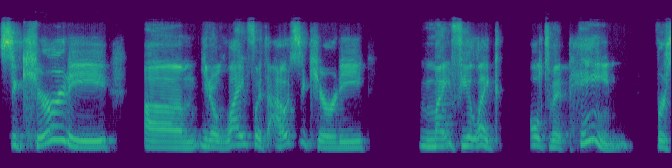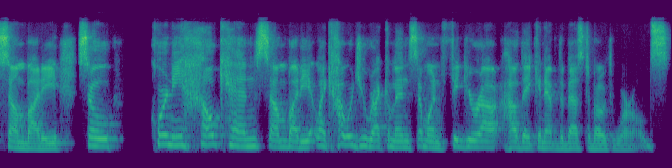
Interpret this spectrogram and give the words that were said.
Security, um, you know, life without security might feel like ultimate pain for somebody. So Courtney, how can somebody, like, how would you recommend someone figure out how they can have the best of both worlds?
